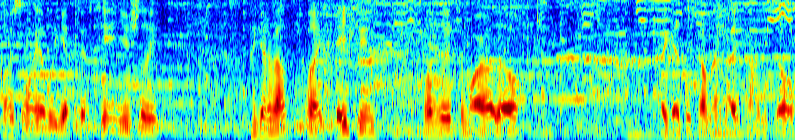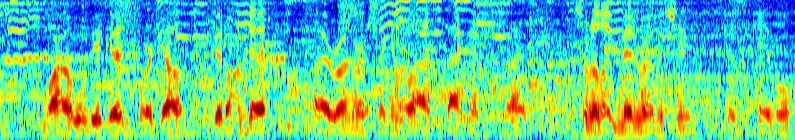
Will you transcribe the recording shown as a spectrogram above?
I was only able to get 15. Usually I get about like 18. Luckily tomorrow though, I get to come at nighttime. So tomorrow will be a good workout, a good arm day. I run our second to last back exercise, sort of like mid-row machine because the cable,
